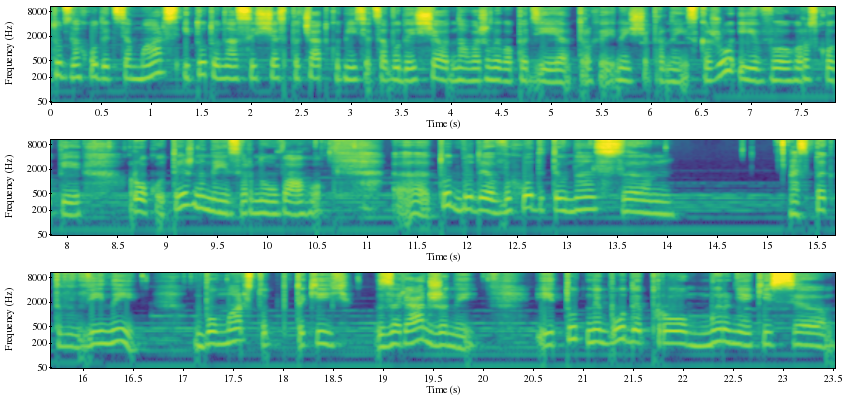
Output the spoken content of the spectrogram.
тут знаходиться Марс, і тут у нас ще з початку місяця буде ще одна важлива подія, трохи нижче про неї скажу, і в гороскопі року теж на неї зверну увагу. Е, тут буде виходити у нас. Ем, аспект війни, бо Марс тут такий заряджений, і тут не буде про мирні якісь е,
